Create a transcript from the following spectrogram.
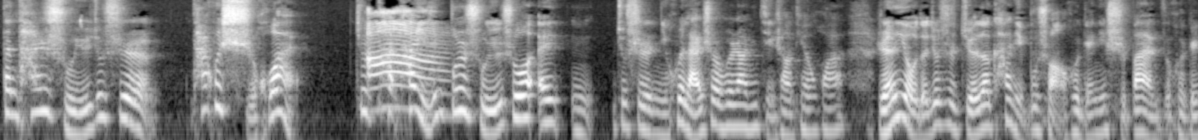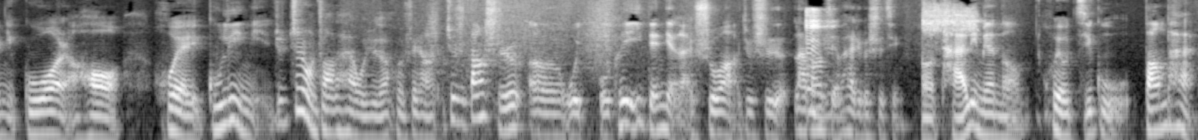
但他是属于就是他会使坏，就是他他已经不是属于说，哎，嗯，就是你会来事儿，会让你锦上添花。人有的就是觉得看你不爽，会给你使绊子，会给你锅，然后会孤立你。就这种状态，我觉得会非常。就是当时，嗯，我我可以一点点来说啊，就是拉帮结派这个事情。呃，台里面呢会有几股帮派，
